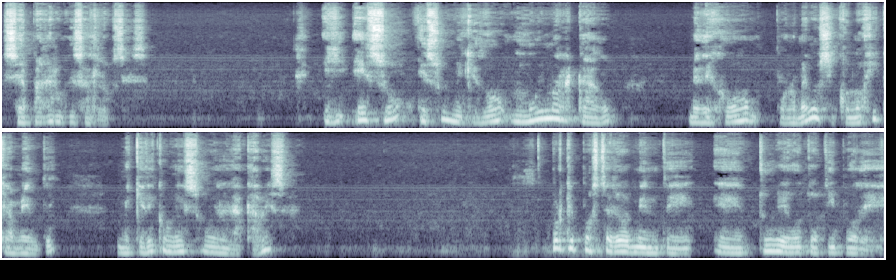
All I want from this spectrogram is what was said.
se apagaron esas luces. Y eso, eso me quedó muy marcado, me dejó, por lo menos psicológicamente, me quedé con eso en la cabeza porque posteriormente eh, tuve otro tipo de,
